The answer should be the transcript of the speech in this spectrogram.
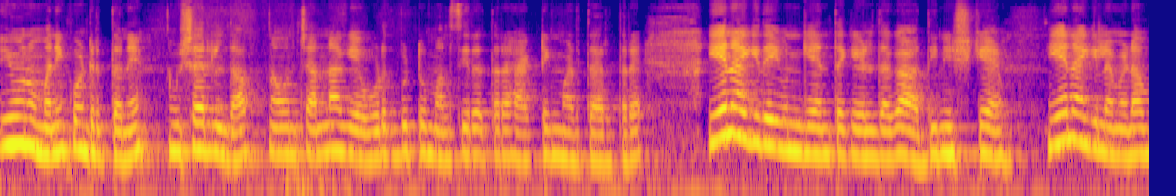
ಇವನು ಮನಿಕೊಂಡಿರ್ತಾನೆ. ಹುಷಾರಿಲ್ದ. ಅವನು ಚೆನ್ನಾಗಿ ಹೊಡೆದ್ಬಿಟ್ಟು ಮಲಸಿರೋ ಥರ ಆ್ಯಕ್ಟಿಂಗ್ ಮಾಡ್ತಾ ಇರ್ತಾರೆ. ಏನಾಗಿದೆ ಇವನಿಗೆ? ಅಂತ ಕೇಳಿದಾಗ, ದಿನೇಶ್ಗೆ ಏನಾಗಿಲ್ಲ ಮೇಡಮ್.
